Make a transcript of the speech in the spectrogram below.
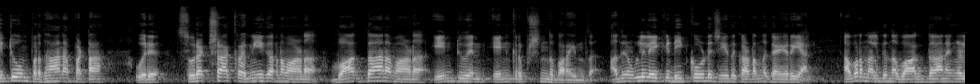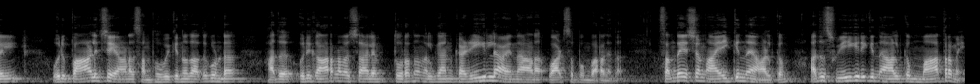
ഏറ്റവും പ്രധാനപ്പെട്ട ഒരു സുരക്ഷാ ക്രമീകരണമാണ് വാഗ്ദാനമാണ് എൻ ടു എൻ എൻക്രിപ്ഷൻ എന്ന് പറയുന്നത്. അതിനുള്ളിലേക്ക് ഡീകോഡ് ചെയ്ത് കടന്നു കയറിയാൽ അവർ നൽകുന്ന വാഗ്ദാനങ്ങളിൽ ഒരു പാളിച്ചയാണ് സംഭവിക്കുന്നത്. അതുകൊണ്ട് അത് ഒരു കാരണവശാലും തുറന്നു നൽകാൻ കഴിയില്ല എന്നാണ് വാട്സപ്പും പറഞ്ഞത്. സന്ദേശം അയക്കുന്ന ആൾക്കും അത് സ്വീകരിക്കുന്ന ആൾക്കും മാത്രമേ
